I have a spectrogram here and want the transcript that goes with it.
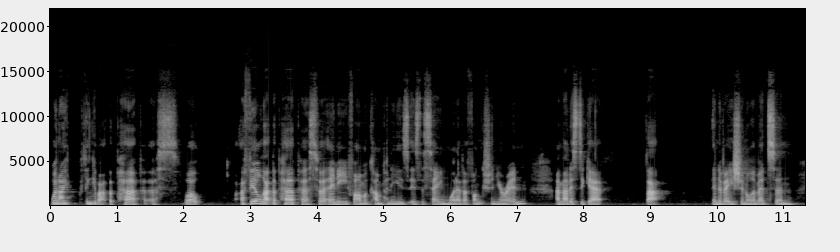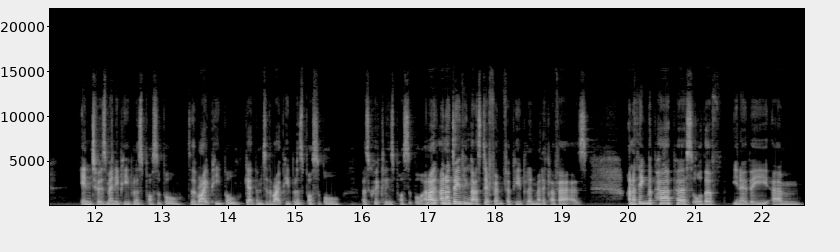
when I think about the purpose, well, I feel that the purpose for any pharma company is is the same, whatever function you're in, and that is to get that innovation or the medicine into as many people as possible, to the right people, get them to the right people as possible, as quickly as possible. And I and I don't think that's different for people in medical affairs. And I think the purpose or the you know the um,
